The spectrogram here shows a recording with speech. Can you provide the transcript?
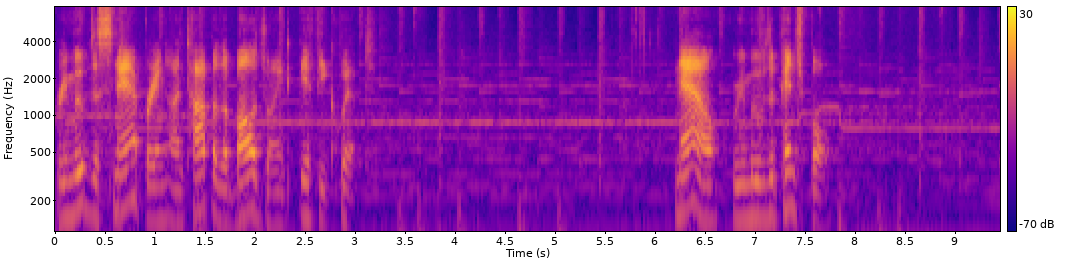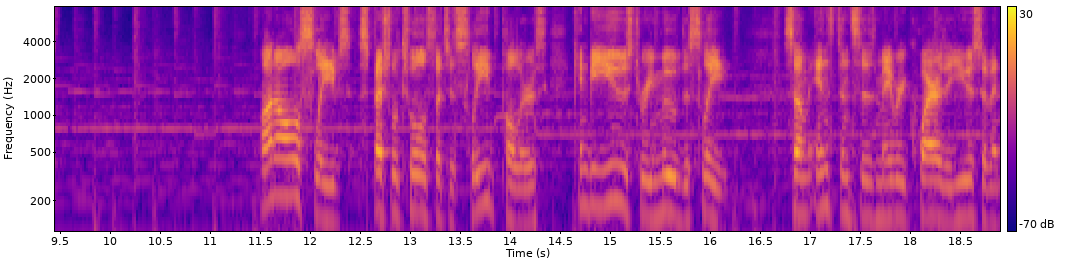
remove the snap ring on top of the ball joint if equipped. Now remove the pinch bolt. On all sleeves, special tools such as sleeve pullers can be used to remove the sleeve. Some instances may require the use of an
